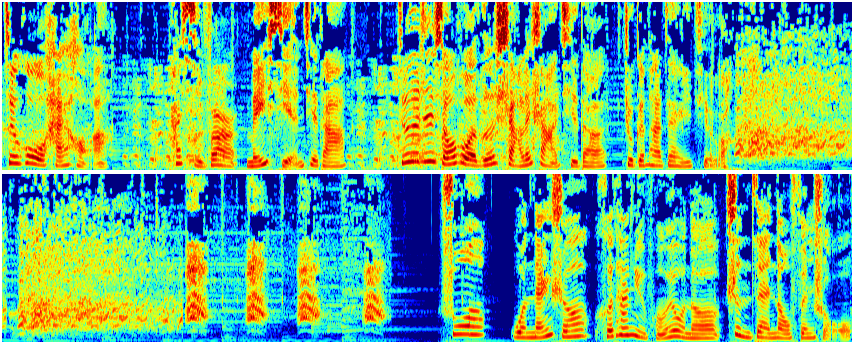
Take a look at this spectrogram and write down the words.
最后还好啊，他媳妇儿没嫌弃他，觉得这小伙子傻里傻气的，就跟他在一起了。说。我男神和他女朋友呢正在闹分手，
